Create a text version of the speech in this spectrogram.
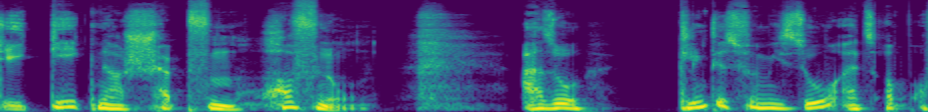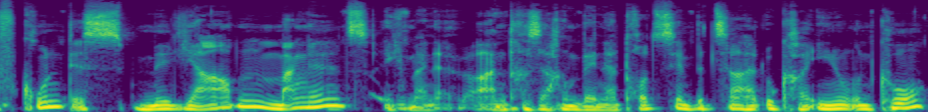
Die Gegner schöpfen Hoffnung. Also klingt es für mich so, als ob aufgrund des Milliardenmangels, ich meine, andere Sachen werden ja trotzdem bezahlt, Ukraine und Co.,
